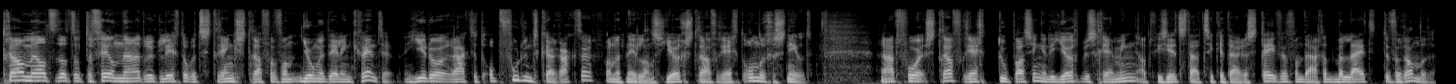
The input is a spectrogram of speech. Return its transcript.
Trouw meldt dat er te veel nadruk ligt op het streng straffen van jonge delinquenten. Hierdoor raakt het opvoedend karakter van het Nederlands jeugdstrafrecht Raad voor strafrechttoepassing en de jeugdbescherming adviseert staatssecretaris Steven vandaag het beleid te veranderen.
